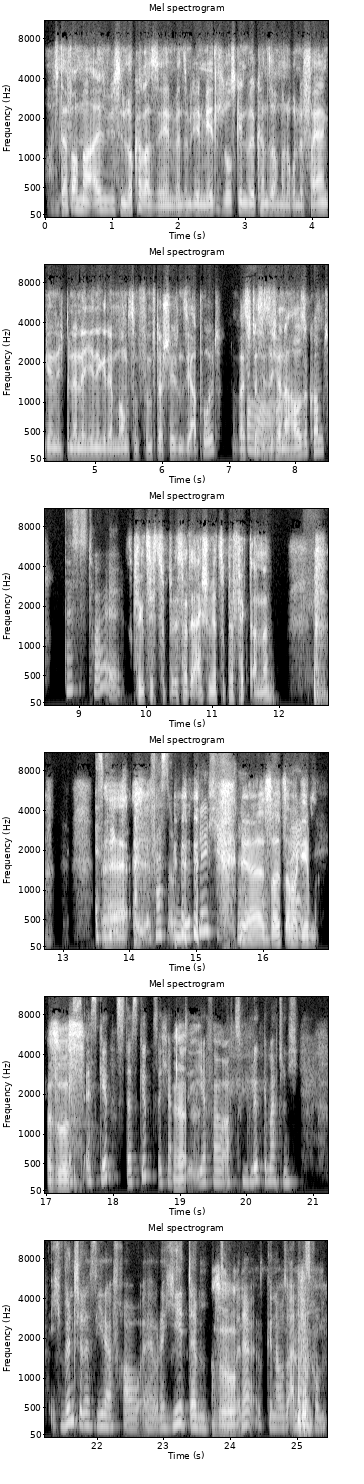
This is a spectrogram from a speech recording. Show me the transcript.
Oh, sie darf auch mal alles ein bisschen lockerer sehen. Wenn sie mit ihren Mädels losgehen will, kann sie auch mal eine Runde feiern gehen. Ich bin dann derjenige, der morgens um fünf da steht und sie abholt. Dann weiß ich, oh. dass sie sicher nach Hause kommt. Das ist toll. Es klingt sich zu, es hört ja eigentlich schon wieder zu perfekt an, ne? Es klingt äh. fast unmöglich. ja, es soll es aber geben. Also es, es, es gibt's, das gibt's. Ich habe ja. die Erfahrung auch zum Glück gemacht und ich, ich wünsche das jeder Frau äh, oder jedem also, so, ne? genauso andersrum.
